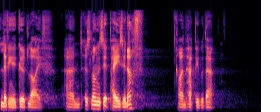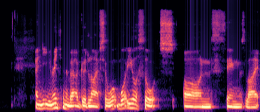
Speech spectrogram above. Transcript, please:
living a good life. And as long as it pays enough, I'm happy with that. And you mentioned about a good life. So, what, what are your thoughts on things like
